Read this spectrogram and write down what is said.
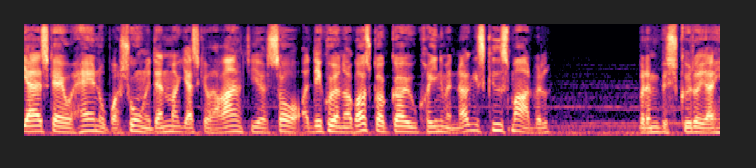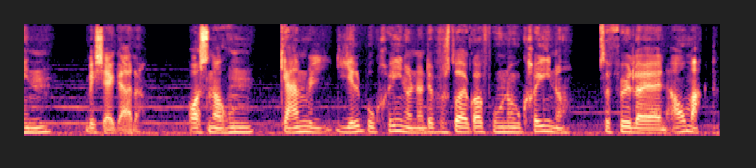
jeg skal jo have en operation i Danmark, jeg skal jo have rent de her sår, og det kunne jeg nok også godt gøre i Ukraine, men nok ikke skide smart, vel? Hvordan beskytter jeg hende, hvis jeg ikke er der? Også når hun gerne vil hjælpe ukrainerne, og det forstår jeg godt, for hun er ukrainer, så føler jeg en afmagt.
